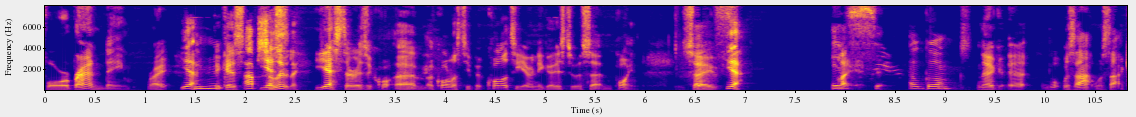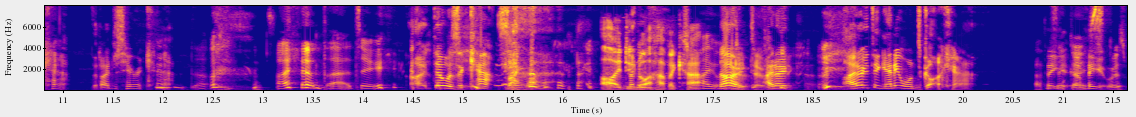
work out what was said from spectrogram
for a brand name, right? yeah, Mhm. Because absolutely. yes, there is a, um, a quality, but quality only goes to a certain point. So Yeah. Like- It's oh, go on. no, uh, what was that? Was that a cat? Did I just hear a cat? I heard that too. I, there was a cat somewhere. I do not have a cat. Child. No, I don't. I don't- think I- I don't think anyone's got a cat. I think It's a I think it was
